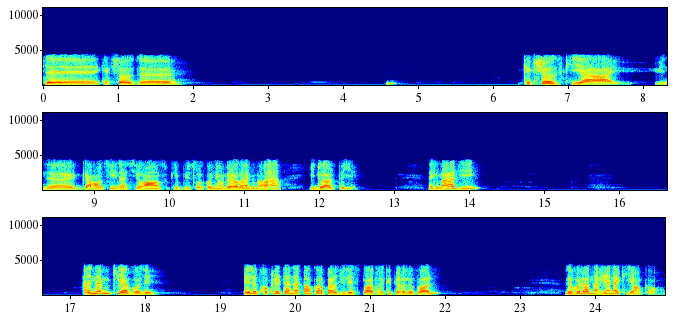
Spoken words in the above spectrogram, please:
c'est quelque chose de quelque chose qui a une garantie, une assurance, ou qui est plus reconnu, on verra dans la Gemara, ils doivent payer. La Gemara dit, un homme qui a volé, et le propriétaire n'a pas encore perdu l'espoir de récupérer le vol, le voleur n'a rien acquis encore.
